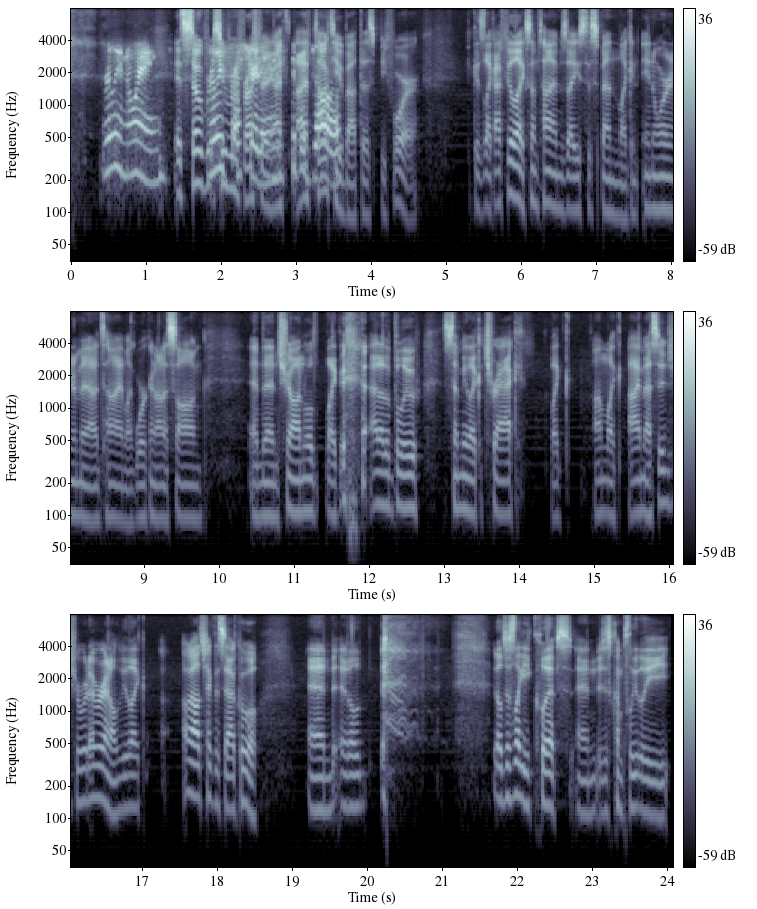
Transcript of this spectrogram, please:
really annoying. It's so really super frustrating. frustrating. I, I'm super I've talked to you about this before because like I feel like sometimes I used to spend like an inordinate amount of time like working on a song, and then Sean will like out of the blue send me like a track like on like iMessage or whatever, and I'll be like, oh, I'll check this out, cool, and it'll. It'll just like eclipse and just completely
